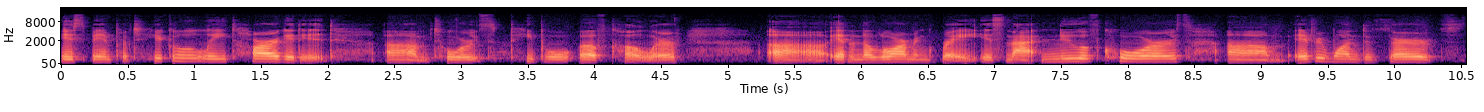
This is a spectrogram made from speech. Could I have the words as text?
it's been particularly targeted um, towards people of color uh, at an alarming rate. It's not new, of course. Um, everyone deserves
